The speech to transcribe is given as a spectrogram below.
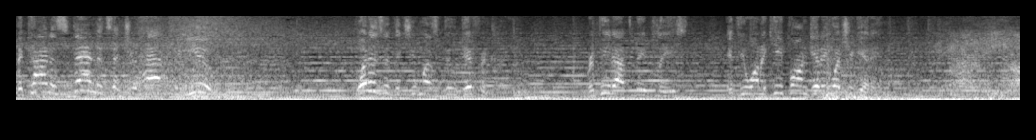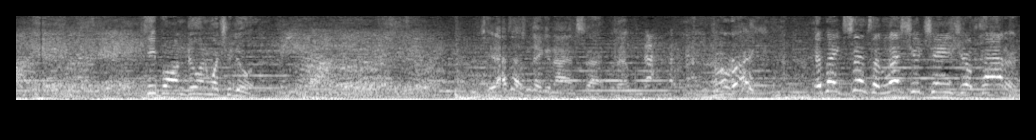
the kind of standards that you have for you. What is it that you must do differently? Repeat to me, please. If you want to keep on getting what you're getting, keep on doing what you're doing. See, that doesn't take an Einstein for them. All right? It makes sense unless you change your pattern,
